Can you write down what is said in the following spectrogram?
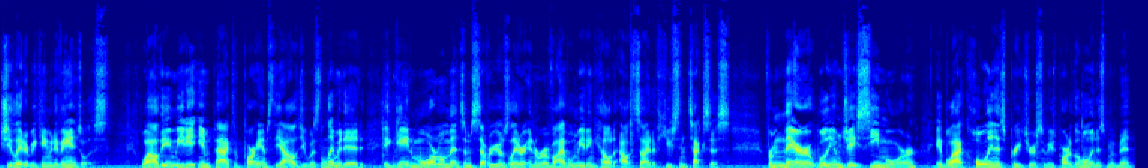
She later became an evangelist. While the immediate impact of Parham's theology was limited, it gained more momentum several years later in a revival meeting held outside of Houston, Texas. From there, William J. Seymour, a black holiness preacher, so he was part of the holiness movement,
